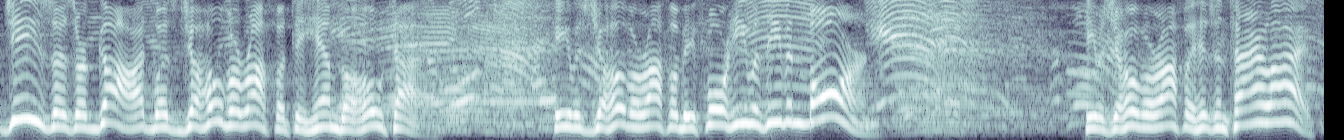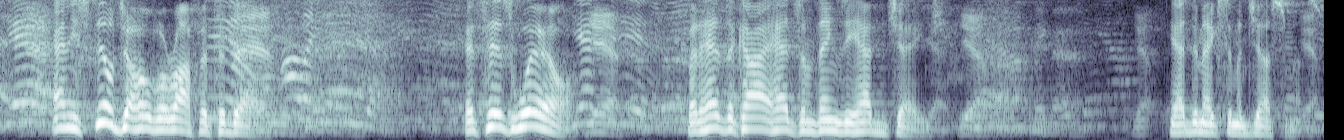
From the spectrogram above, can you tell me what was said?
Jesus or God was Jehovah Rapha to him the whole time. He was Jehovah Rapha before he was even born. He was Jehovah Rapha his entire life. And he's still Jehovah Rapha today. It's his will. But Hezekiah had some things he had to change. He had to make some adjustments.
